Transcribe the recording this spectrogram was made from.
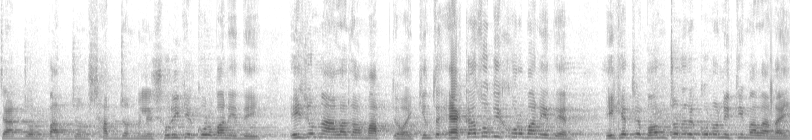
চারজন, পাঁচজন, সাতজন মিলে শরীকে কোরবানি দেই, এই জন্য আলাদা মাপতে হয়। কিন্তু একা যদি কোরবানি দেন, এই ক্ষেত্রে বন্টনের কোনো নীতিমালা নাই।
